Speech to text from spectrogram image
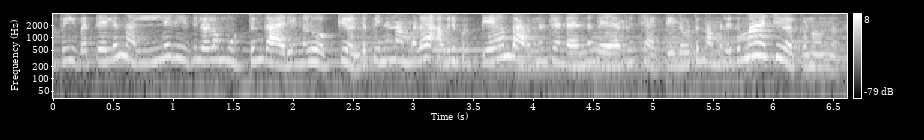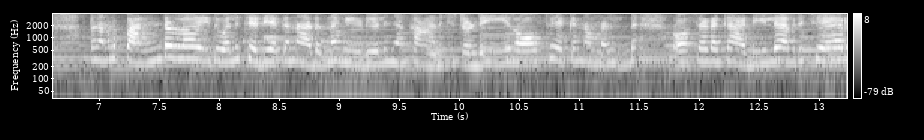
അപ്പോൾ ഇവത്തേൽ നല്ല രീതിയിലുള്ള മുട്ടും കാര്യങ്ങളും ഒക്കെ ഉണ്ട്. പിന്നെ നമ്മൾ അവർ പ്രത്യേകം പറഞ്ഞിട്ടുണ്ടായിരുന്നു വേറൊരു ചട്ടിയിലോട്ട് നമ്മളിത് മാറ്റി വെക്കണമെന്ന് അപ്പോൾ നമ്മൾ പണ്ടുള്ള ഇതുപോലെ ചെടിയൊക്കെ നടുന്ന വീഡിയോയിൽ ഞാൻ കാണിച്ചിട്ടുണ്ട്. ഈ റോസയൊക്കെ നമ്മളുടെ റോസയുടെ ഒക്കെ അടിയിൽ അവർ ചേർ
